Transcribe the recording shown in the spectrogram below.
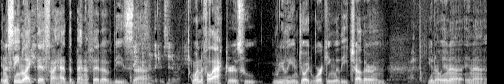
In a scene like this, I had the benefit of these uh, wonderful actors who really enjoyed working with each other, and you know, in a in a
